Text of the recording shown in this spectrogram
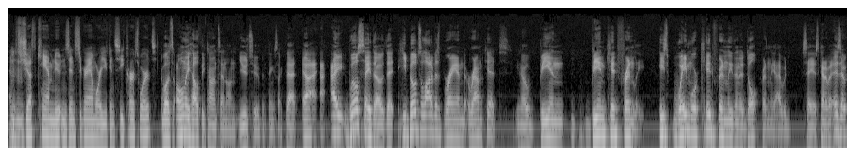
and it's Mhm. just Cam Newton's Instagram where you can see curse words. Well, it's only healthy content on YouTube and things like that. I, I, I will say though that he builds a lot of his brand around kids. You know, being being kid friendly. He's way more kid friendly than adult friendly. I would say is kind of a, as a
